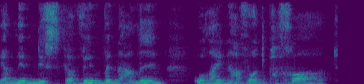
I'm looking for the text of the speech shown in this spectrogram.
ימים נשגבים ונעלים, אולי נעבוד פחות,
